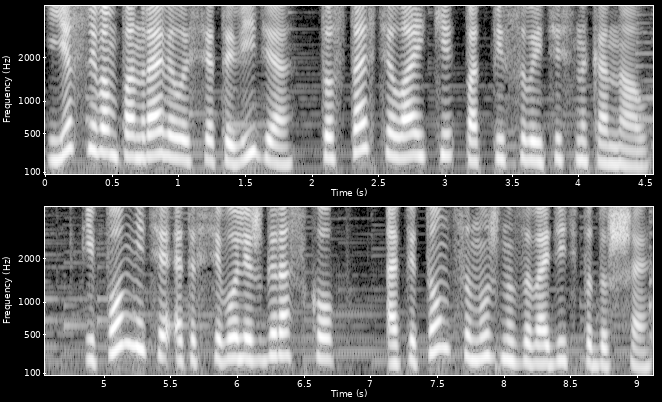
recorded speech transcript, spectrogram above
Если вам понравилось это видео, то ставьте лайки, подписывайтесь на канал. И помните, это всего лишь гороскоп, а питомца нужно заводить по душе.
